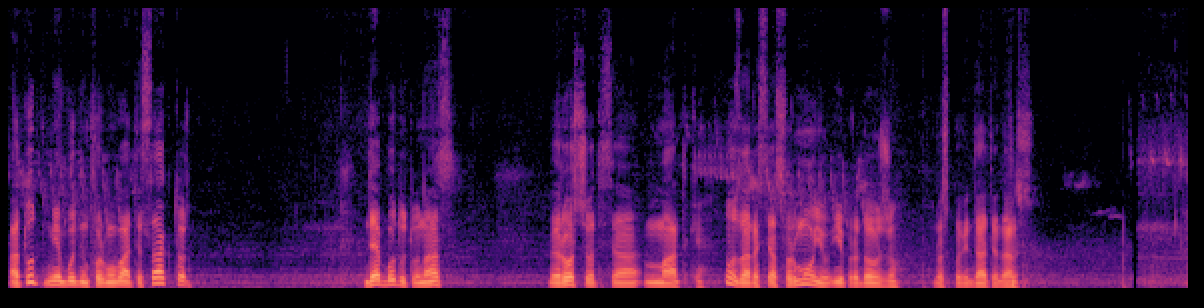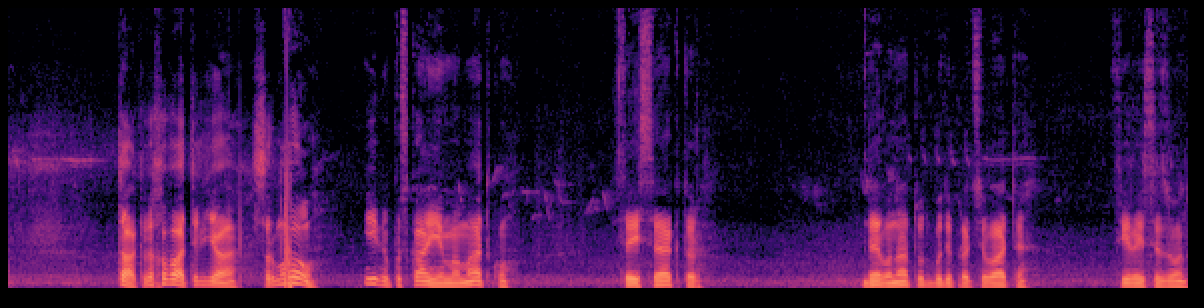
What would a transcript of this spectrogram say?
А тут ми будемо формувати сектор, де будуть у нас вирощуватися матки. Ну, зараз я сформую і продовжу розповідати далі. Так, вихователь я сформував і випускаємо матку в цей сектор, де вона тут буде працювати цілий сезон.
